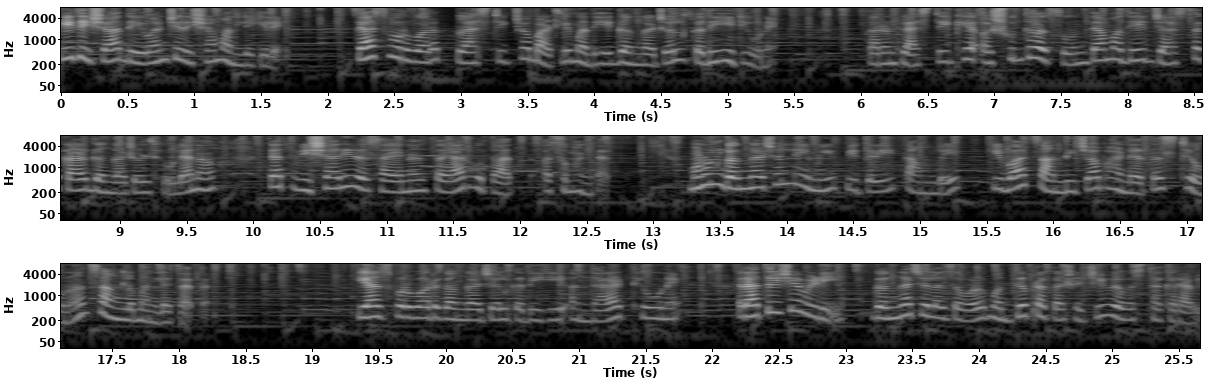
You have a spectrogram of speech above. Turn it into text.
ही दिशा देवांची दिशा मानली गेली. त्याचबरोबर प्लास्टिकच्या बाटलीमध्ये गंगाजल कधीही ठेवू नये. कारण प्लास्टिक हे अशुद्ध असून त्यामध्ये जास्त काळ गंगाजल ठेवल्यानं त्यात विषारी रसायनं तयार होतात असं म्हणतात. म्हणून गंगाजल नेहमी पितळी तांबे किंवा चांदीच्या भांड्यातच ठेवणं चांगलं मानलं जातं. याचबरोबर गंगाजल कधीही अंधारात ठेवू नये. रात्रीच्या वेळी गंगाजलाजवळ मध्यप्रकाशाची व्यवस्था करावी.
